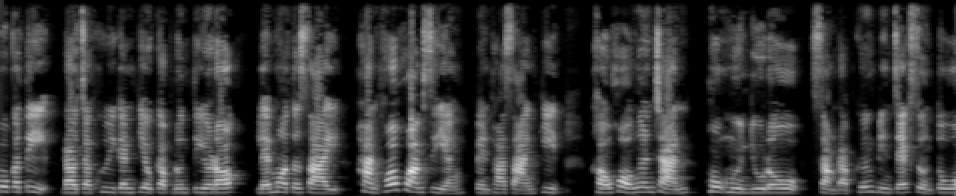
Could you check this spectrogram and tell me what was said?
ปกติเราจะคุยกันเกี่ยวกับดนตรีร็อก และมอเตอร์ไซค์ผ่านข้อความเสียงเป็นภาษาอังกฤษ เขาขอเงินฉัน 60,000 ยูโรสำหรับเครื่องบินแจ็คส่วนตัว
